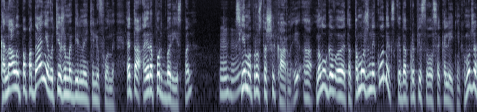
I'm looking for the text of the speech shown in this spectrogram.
Каналы попадания, вот те же мобильные телефоны, это аэропорт Борисполь, Угу. Схема просто шикарная. А, налоговый, этот таможенный кодекс, когда прописывался колетником, он же,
